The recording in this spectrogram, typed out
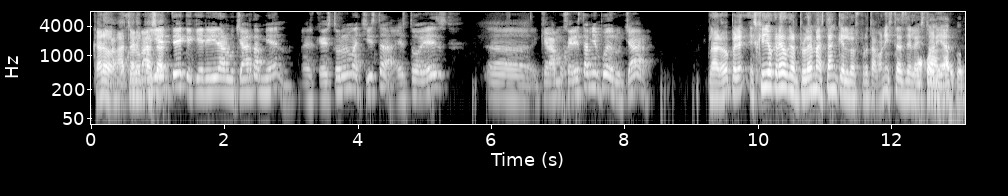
Claro, La a mujer todo pasa. valiente que quiere ir a luchar también. Es que esto no es machista, esto es eh, que las mujeres también pueden luchar. Claro, pero es que yo creo que el problema está en que los protagonistas de la historia. Arco.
